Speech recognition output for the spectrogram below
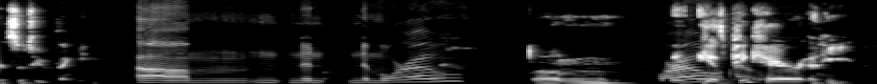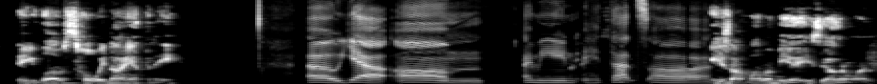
institute thingy? Um, N- N- Nemuro. Um, Nemuro? he has pink hair and he he loves Holy Night Anthony. Oh yeah. Um, I mean I think that's uh. He's not Mamiya. He's the other one.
